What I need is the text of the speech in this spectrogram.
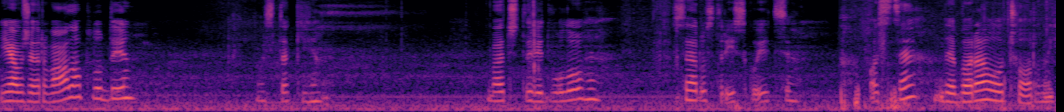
Я вже рвала плоди. Ось такі. Бачите, від вологи все розтріскується. Ось це дебарао чорний.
